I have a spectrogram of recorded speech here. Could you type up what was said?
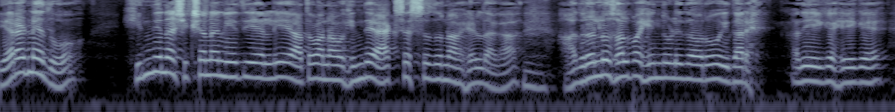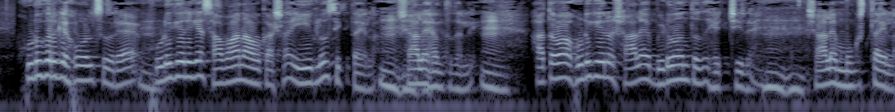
ಎರಡನೇದು ಹಿಂದಿನ ಶಿಕ್ಷಣ ನೀತಿಯಲ್ಲಿ ಅಥವಾ ನಾವು ಹಿಂದೆ ಆಕ್ಸೆಸ್ ನಾವು ಹೇಳಿದಾಗ ಅದರಲ್ಲೂ ಸ್ವಲ್ಪ ಹಿಂದುಳಿದವರು ಇದ್ದಾರೆ. ಅದೇ ಈಗ ಹೇಗೆ ಹುಡುಗರಿಗೆ ಹೋಲಿಸಿದ್ರೆ ಹುಡುಗರಿಗೆ ಸಮಾನ ಅವಕಾಶ ಈಗಲೂ ಸಿಗ್ತಾ ಇಲ್ಲ ಶಾಲೆ ಹಂತದಲ್ಲಿ. ಅಥವಾ ಹುಡುಗಿಯರು ಶಾಲೆ ಬಿಡುವಂಥದ್ದು ಹೆಚ್ಚಿದೆ. ಶಾಲೆ ಮುಗಿಸ್ತಾ ಇಲ್ಲ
